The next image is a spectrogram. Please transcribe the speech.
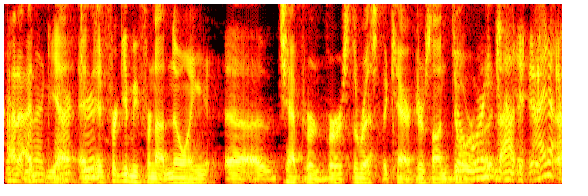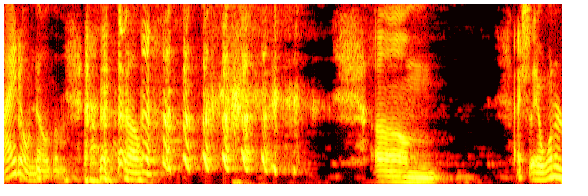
That's I- I- one of the yeah, and- And, forgive me for not knowing uh, chapter and verse the rest of the characters on Dora. Don't worry about it. I don't, I don't know them. So Actually, I wanted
